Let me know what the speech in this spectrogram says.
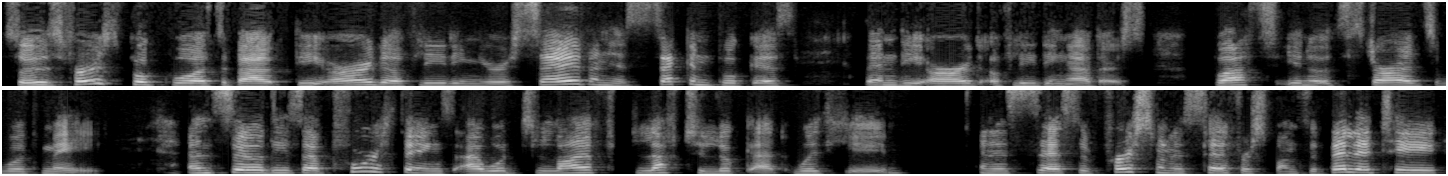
So his first book was about the art of leading yourself, and his second book is then the art of leading others. But you know, it starts with me. And so these are four things I would love, love to look at with you. And it says the first one is self-responsibility,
